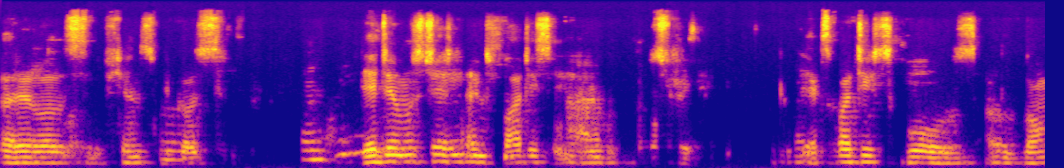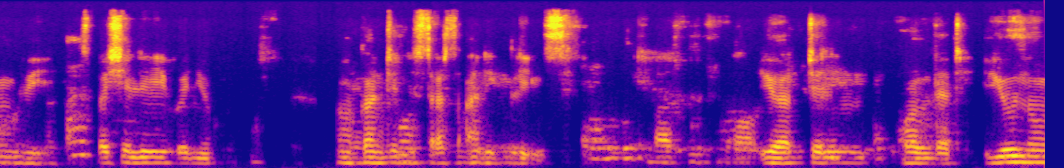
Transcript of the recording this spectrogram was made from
parallel solutions because they demonstrate expertise in our industry. The expertise goes a long way, especially when you uh, content starts earning links. You are telling all that you know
